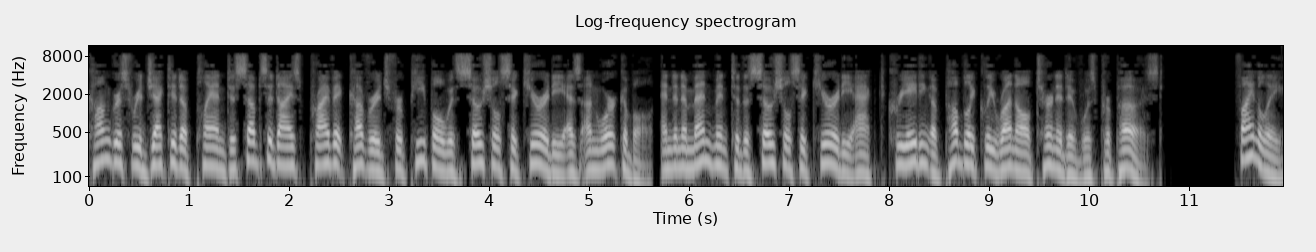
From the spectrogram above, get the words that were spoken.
Congress rejected a plan to subsidize private coverage for people with Social Security as unworkable, and an amendment to the Social Security Act creating a publicly run alternative was proposed. Finally,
